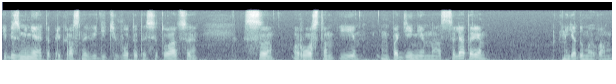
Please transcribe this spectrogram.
и без меня это прекрасно видите. Вот эта ситуация с ростом и падением на осцилляторе. Я думаю, вам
